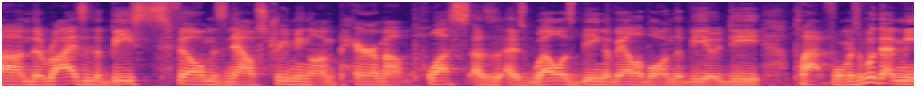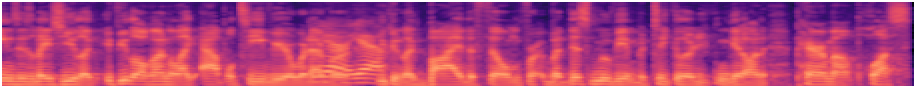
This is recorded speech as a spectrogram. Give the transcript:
um, the Rise of the Beasts film is now streaming on Paramount Plus as, as well as being available on the VOD platforms. And what that means is basically, like, if you log on to like Apple TV or whatever, Yeah, yeah. you can like buy the film for. But this movie in particular, you can get on Paramount Plus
